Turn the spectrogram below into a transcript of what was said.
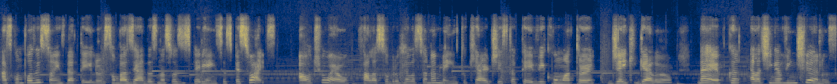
as composições da Taylor são baseadas nas suas experiências pessoais. Outwell fala sobre o relacionamento que a artista teve com o ator Jake Galloway. Na época, ela tinha 20 anos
